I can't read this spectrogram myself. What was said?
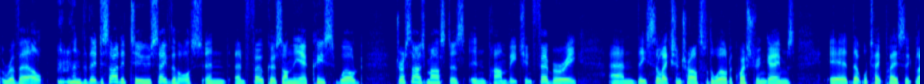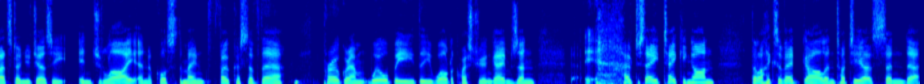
Ravel, and they decided to save the horse and and focus on the Equus World Dressage Masters in Palm Beach in February and the selection trials for the World Equestrian Games uh, that will take place at Gladstone, New Jersey in July. And of course, the main focus of their program will be the World Equestrian Games. And uh, I have to say, taking on the likes of Ed Gal and Totilas and uh,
